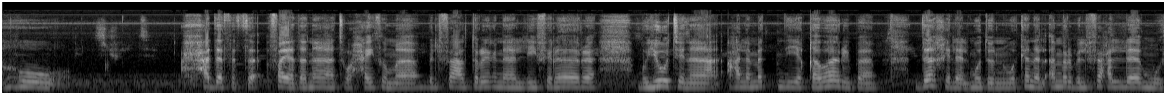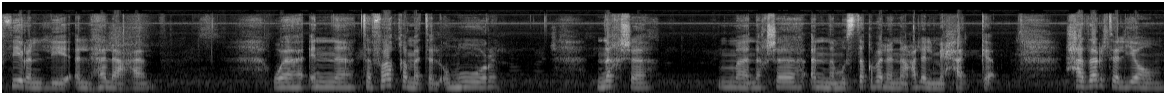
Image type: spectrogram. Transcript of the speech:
هو حدثت فيضانات وحيثما بالفعل اضطررنا لفرار بيوتنا على متن قوارب داخل المدن وكان الأمر بالفعل مثيرا للهلع. وإن تفاقمت الأمور نخشى ما نخشاه أن مستقبلنا على المحك. حذرت اليوم.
